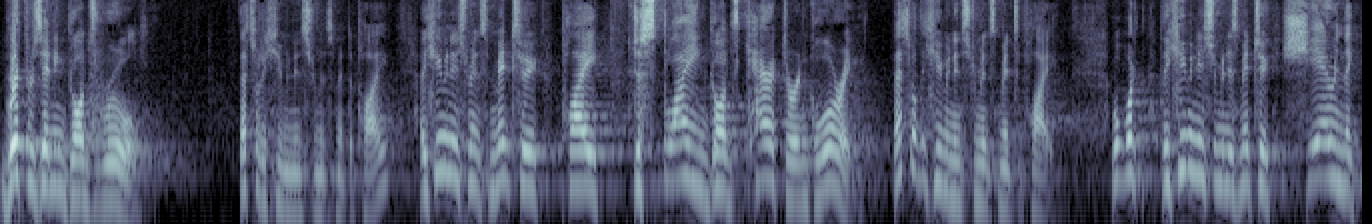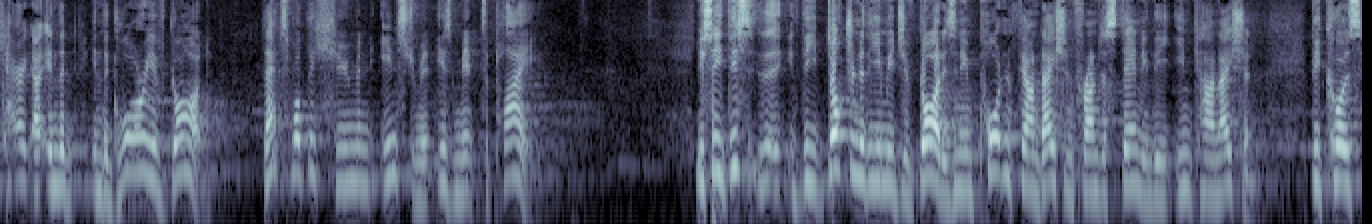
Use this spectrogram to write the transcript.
representing God's rule. That's what a human instrument's meant to play. A human instrument's meant to play displaying God's character and glory. That's what the human instrument's meant to play. But what the human instrument is meant to share in the, uh, in, the, in the glory of God. That's what the human instrument is meant to play. You see, this, the, the doctrine of the image of God is an important foundation for understanding the incarnation because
